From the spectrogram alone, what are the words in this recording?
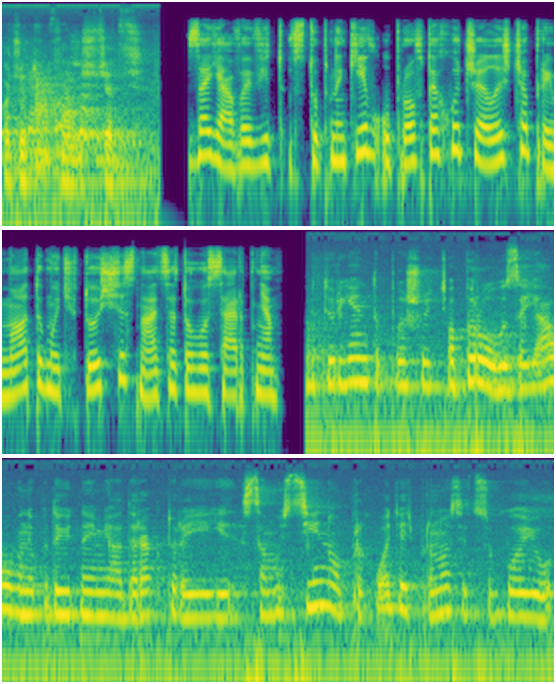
Хочу тут сам вчитися. Заяви від вступників у профтехучилища прийматимуть до 16 серпня. Абітурієнти пишуть паперову заяву, вони подають на ім'я директора її самостійно, приходять, приносять з собою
